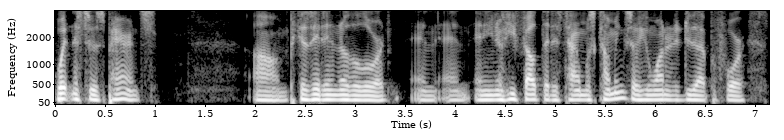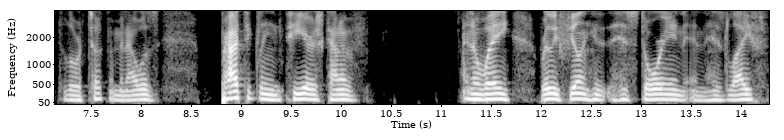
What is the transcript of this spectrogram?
witness to his parents um, because they didn't know the Lord. And and and you know he felt that his time was coming so he wanted to do that before the Lord took him. And I was practically in tears kind of in a way really feeling his, his story and, and his life.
